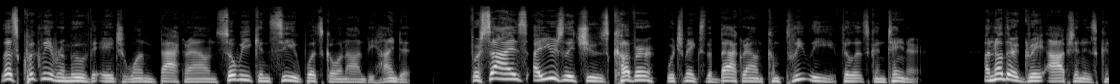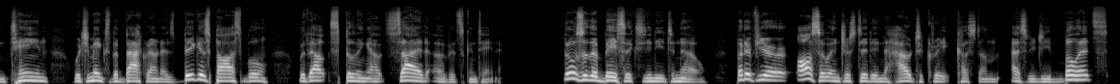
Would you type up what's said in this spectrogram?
Let's quickly remove the H1 background so we can see what's going on behind it. For size, I usually choose cover, which makes the background completely fill its container. Another great option is contain, which makes the background as big as possible without spilling outside of its container. Those are the basics you need to know. But if you're also interested in how to create custom SVG bullets,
